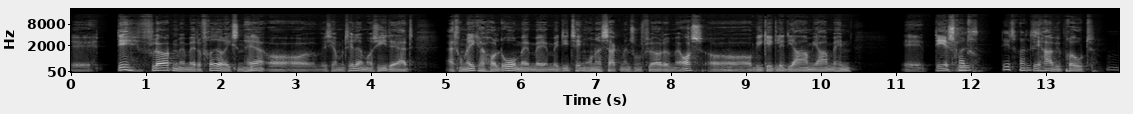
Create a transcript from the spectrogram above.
Øh, det flørten med Mette Frederiksen her, og, og hvis jeg må tillade mig at sige det, er, at, at hun ikke har holdt ord med, med, med de ting, hun har sagt, mens hun flørtede med os, og, og vi gik lidt i arm i arm med hende. Øh, det er slut. Det er træls. Det har vi prøvet. Mm.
